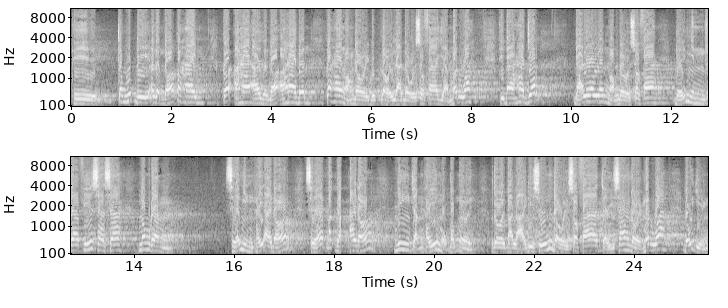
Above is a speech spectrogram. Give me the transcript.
Thì trong lúc đi ở gần đó có hai, có ở hai, ở gần đó ở hai bên, có hai ngọn đồi được gọi là đồi sofa và Marwa thì bà Hajar đã leo lên ngọn đồi sofa để nhìn ra phía xa xa, mong rằng sẽ nhìn thấy ai đó, sẽ bắt gặp ai đó, nhưng chẳng thấy một bóng người. Rồi bà lại đi xuống đồi sofa, chạy sang đồi mất quá đối diện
